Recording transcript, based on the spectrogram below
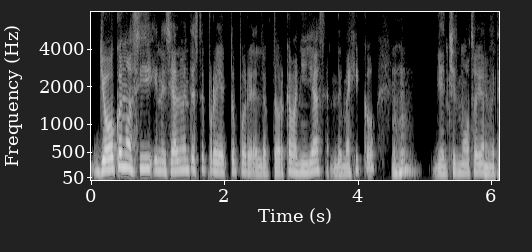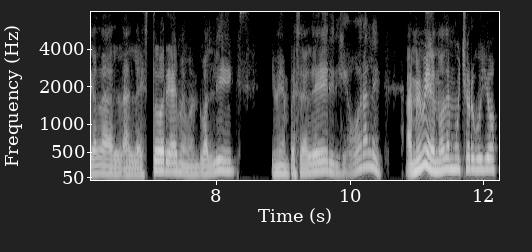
yo conocí inicialmente este proyecto por el doctor Cabañillas de México. bien chismoso, yo me metí a la, la, historia y me mandó al link y me empecé a leer y dije, órale, a mí me llenó de mucho orgullo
